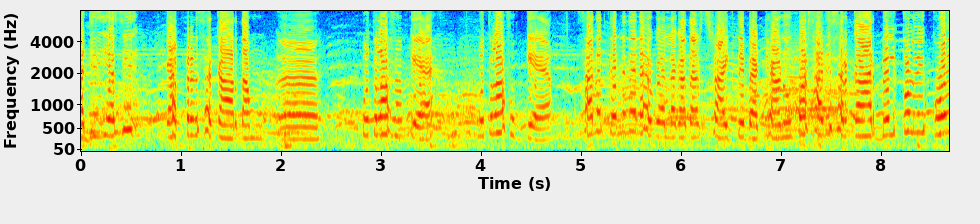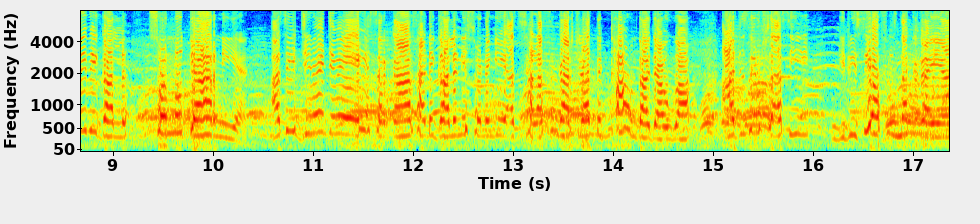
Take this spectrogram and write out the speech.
ਅੱਜ ਜੀ ਅਸੀਂ ਕੈਪਟਨ ਸਰਕਾਰ ਦਾ ਅਹ, ਪੁਤਲਾ ਫੂਕਿਆ ਹੈ। ਪੁਤਲਾ ਫੂਕਿਆ ਹੈ। ਸਾਨੂੰ ਤਿੰਨ ਦਿਨ ਹੋ ਗਏ ਲਗਾਤਾਰ ਸਟ੍ਰਾਈਕ ਤੇ ਬੈਠਿਆਂ ਨੂੰ ਪਰ ਸਾਡੀ ਸਰਕਾਰ ਬਿਲਕੁਲ ਵੀ ਕੋਈ ਵੀ ਗੱਲ ਸੁਣਨ ਨੂੰ ਤਿਆਰ ਨਹੀਂ ਹੈ ਅਸੀਂ ਜਿਵੇਂ ਜਿਵੇਂ ਇਹ ਸਰਕਾਰ ਸਾਡੀ ਗੱਲ ਨਹੀਂ ਸੁਣੇਗੀ ਅੱਜ ਸਾਡਾ ਸੰਘਰਸ਼ ਜਿਹੜਾ ਜਾਊਗਾ। ਅੱਜ ਸਿਰਫ ਅਸੀਂ ਡੀਸੀ ਆਫਿਸ ਤੱਕ ਗਏ ਆ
